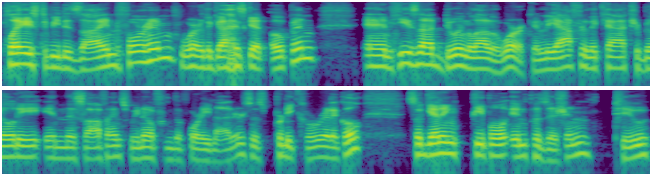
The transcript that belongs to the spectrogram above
plays to be designed for him where the guys get open and he's not doing a lot of the work. And the after the catch ability in this offense, we know from the 49ers, is pretty critical. So getting people in position to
